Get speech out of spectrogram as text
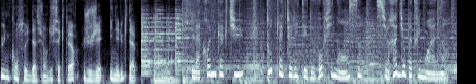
une consolidation du secteur jugée inéluctable. La chronique actu, toute l'actualité de vos finances sur Radio Patrimoine.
